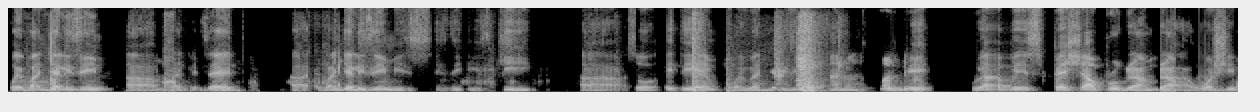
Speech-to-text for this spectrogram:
for evangelism. Um, like I said, uh, evangelism is, is, the, is key. Uh, so 8 a.m. for evangelism. And on Sunday, we have a special program, uh, worship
